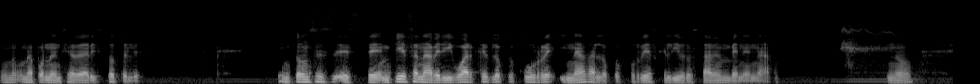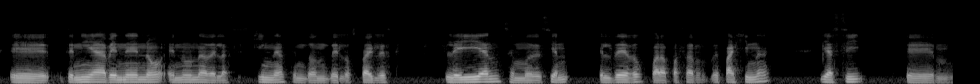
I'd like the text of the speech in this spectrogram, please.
una, ponencia de Aristóteles. Entonces este, empiezan a averiguar qué es lo que ocurre y nada, lo que ocurría es que el libro estaba envenenado, ¿no? tenía veneno en una de las esquinas en donde los frailes leían, se decían el dedo para pasar de página y así em,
